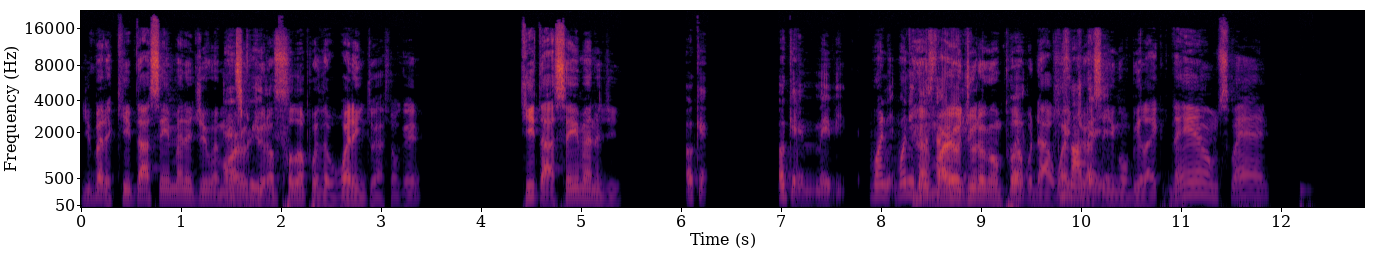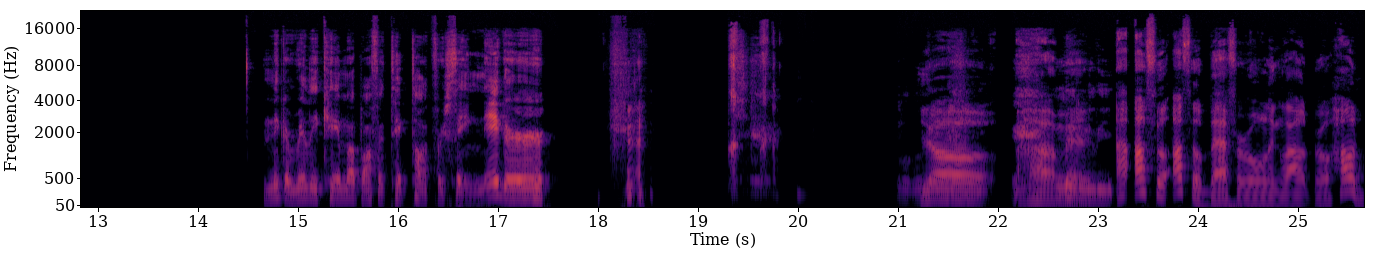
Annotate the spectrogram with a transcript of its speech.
you better keep that same energy when And Mario Judah pull up with a wedding dress, okay? Keep that same energy. Okay, okay, maybe when when he does that, Mario okay. Judah gonna pull up with that white dress and you're gonna be like, damn, swag. nigga really came up off of TikTok for saying nigger. Yo, ah, man. Literally. I, I feel I feel bad for Rolling Loud, bro. How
